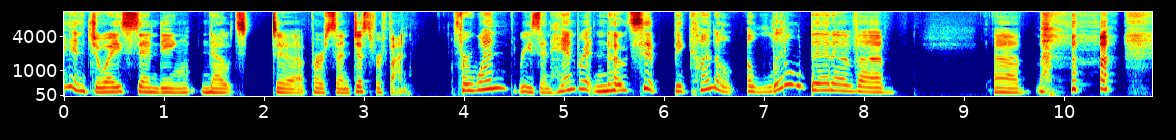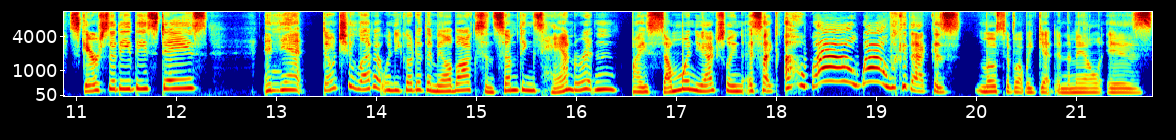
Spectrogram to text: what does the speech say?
enjoy sending notes to a person just for fun. For one reason, handwritten notes have become a, a little bit of a, a scarcity these days. And yet, don't you love it when you go to the mailbox and something's handwritten by someone you actually, it's like, oh, wow, wow, look at that. Because most of what we get in the mail is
